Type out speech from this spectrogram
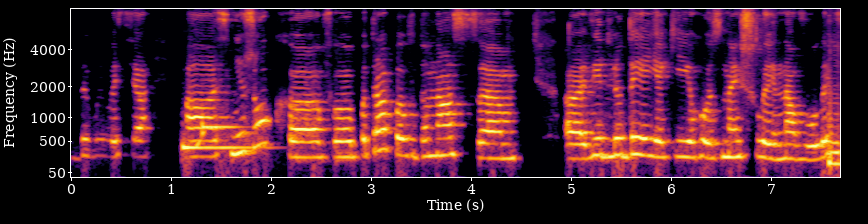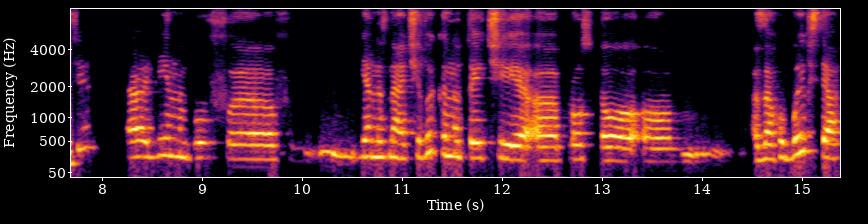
дивилася. А сніжок потрапив до нас від людей, які його знайшли на вулиці. Він був, я не знаю, чи викинутий, чи просто загубився,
